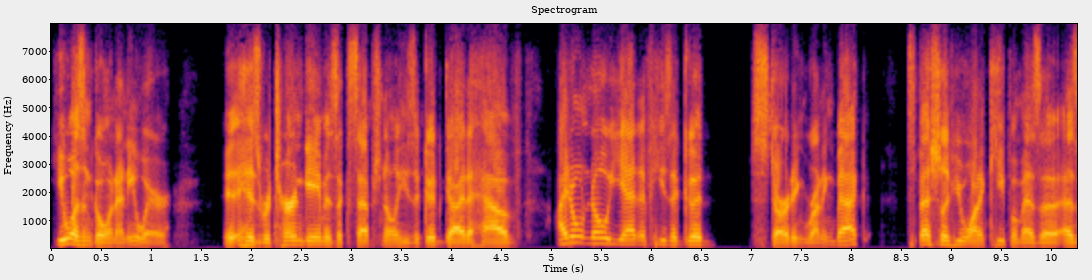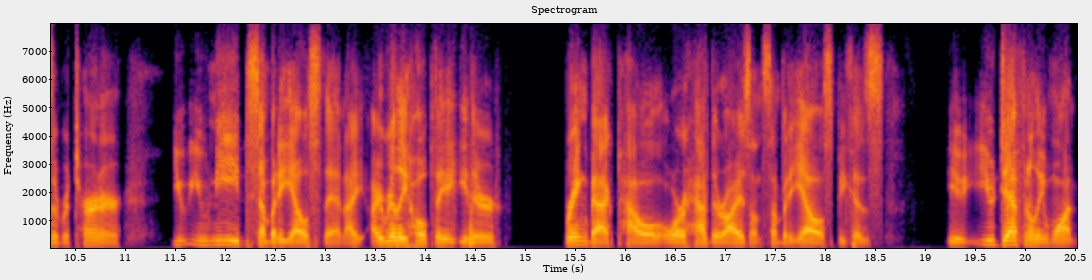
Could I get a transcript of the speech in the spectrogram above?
he wasn't going anywhere. It, his return game is exceptional. He's a good guy to have. I don't know yet if he's a good starting running back, especially if you want to keep him as a as a returner. You you need somebody else then. I, I really hope they either bring back Powell or have their eyes on somebody else because you you definitely want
